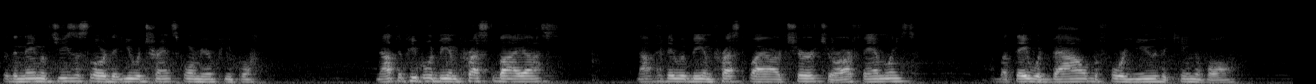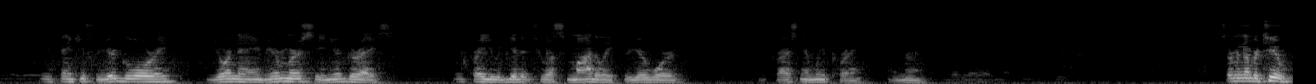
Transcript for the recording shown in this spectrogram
for the name of Jesus, Lord, that you would transform your people. Not that people would be impressed by us, not that they would be impressed by our church or our families, but they would bow before you, the King of all. We thank you for your glory, your name, your mercy, and your grace. We pray you would give it to us mightily through your word. In Christ's name we pray. Amen. Sermon number two.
